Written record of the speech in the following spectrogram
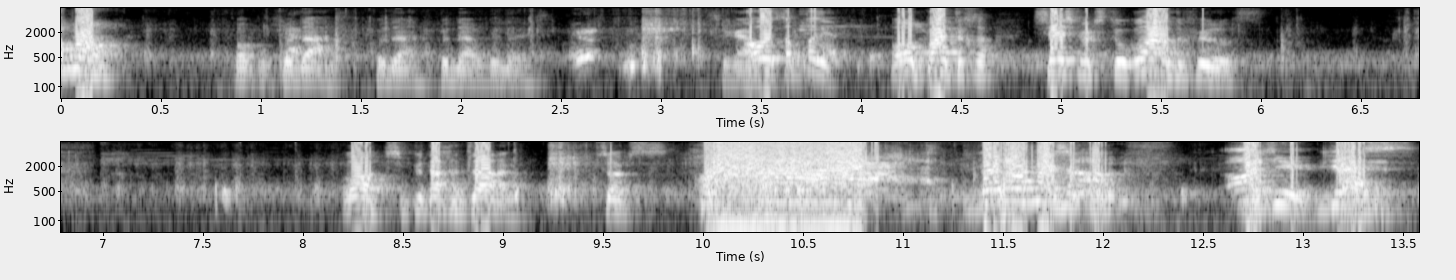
Όπα! Όπα, κοντά, κοντά, κοντά, κοντά. Σε κάνω. Όχι, τα πόδια. Ω, πάει το χα... Σε έσπαξε του γόνατο φίλος. Ω, σου πετά χατζάρα. Ψόψεις. Δεν θα παίξω. Όχι, yes.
